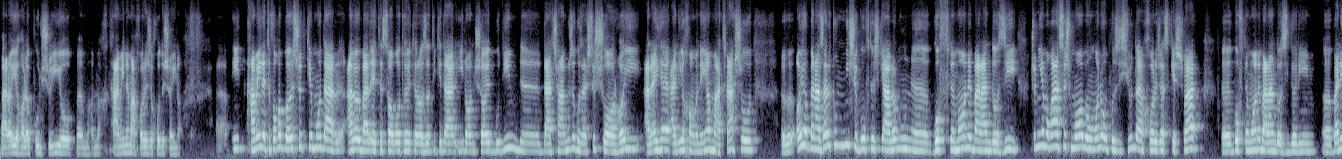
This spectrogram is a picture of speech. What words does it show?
برای حالا پولشویی و تامین مخارج خودش و اینا. این همه این اتفاقات باعث شد که ما در علاوه بر اعتصابات و اعتراضاتی که در ایران شاهد بودیم در چند روز گذشته شعارهایی علیه علی خامنه ای هم مطرح شد. آیا به نظرتون میشه گفتش که الان اون گفتمان براندازی چون یه موقع هستش ما به عنوان اپوزیسیون در خارج از کشور گفتمان براندازی داریم ولی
